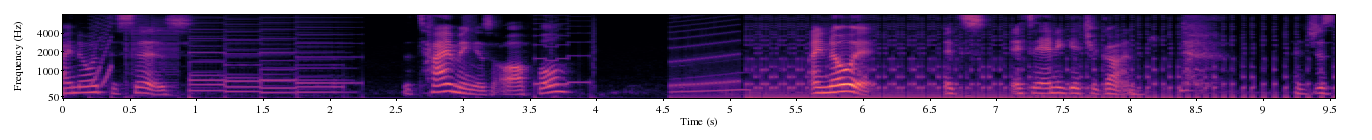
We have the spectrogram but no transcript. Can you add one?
I know what this is. The timing is awful. I know it. It's it's Annie get your gun. it's just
